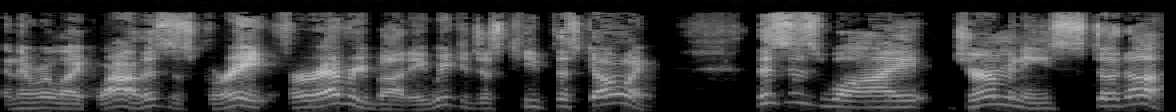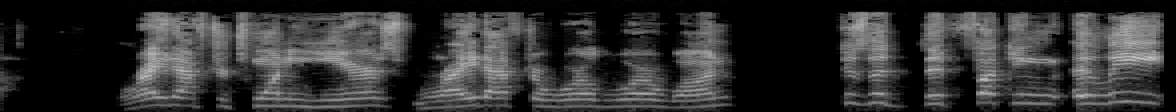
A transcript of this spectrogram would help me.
And they were like, wow, this is great for everybody. We could just keep this going. This is why Germany stood up right after 20 years, right after World War One, because the, the fucking elite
